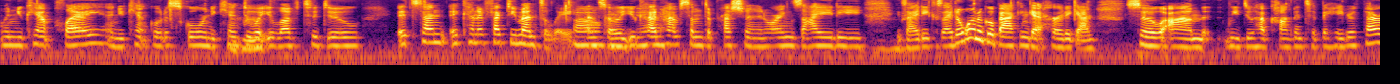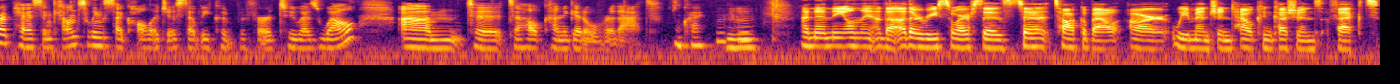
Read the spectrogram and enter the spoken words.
when you can't play and you can't go to school and you can't do Mhm. what you love to do, it's then it can affect you mentally, Oh, and so you yeah. can have some depression or anxiety. Anxiety because I don't want to go back and get hurt again. So um, we do have cognitive behavior therapists and counseling psychologists that we could refer to as well um, to to help kind of get over that. Okay. Mhm. And then the only the other resources to talk about are we mentioned how concussions affect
